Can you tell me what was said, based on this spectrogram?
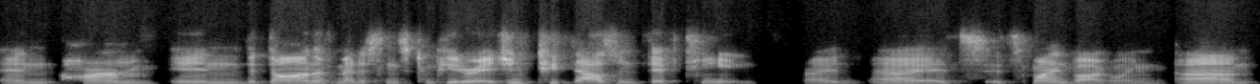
and harm in the dawn of medicine's computer age in 2015 right? Uh, it's it's mind-boggling. Um,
